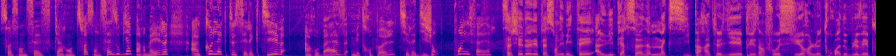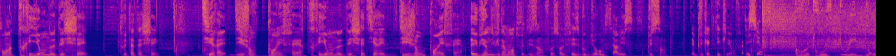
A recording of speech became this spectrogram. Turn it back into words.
76 40 76 ou bien par mail à collecte sélective métropole-dijon.fr. Sachez-le, les places sont limitées à 8 personnes maxi par atelier. Plus d'infos sur le www.trionnodéchets, tout attaché, dijon.fr, trionnodéchets-dijon.fr. Et bien évidemment, toutes les infos sur le Facebook du Room Service. C'est plus simple et plus qu'à cliquer en fait. T'es sûr Retrouve tous les bons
